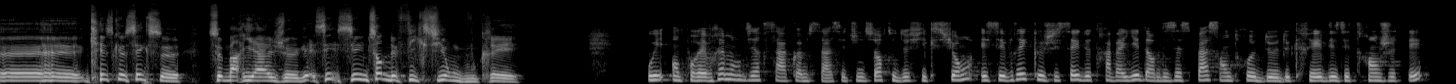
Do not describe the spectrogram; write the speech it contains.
Euh, qu'est-ce que c'est que ce, ce mariage? C'est une sorte de fiction que vous créez. Oui, on pourrait vraiment dire ça comme ça. C'est une sorte de fiction. Et c'est vrai que j'essaye de travailler dans des espaces entre deux, de créer des étrangetés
